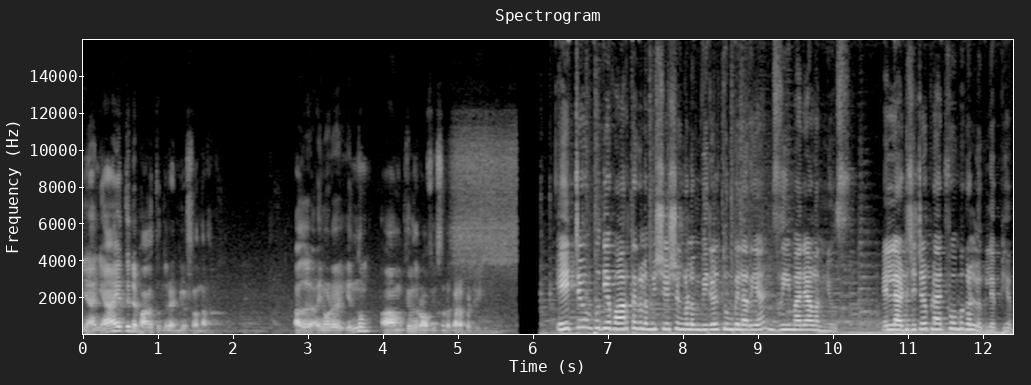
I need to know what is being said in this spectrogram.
ന്യായത്തിന്റെ ഭാഗത്തുനിന്ന് ഒരു അന്വേഷണം നടക്കും. അത് അതിനോട് എന്നും ആ മുഖ്യമന്ത്രി ഓഫീസിനോട് കടപ്പെട്ടിരിക്കും ഏറ്റവും പുതിയ വാർത്തകളും വിശേഷങ്ങളും വിരൽ തുമ്പിലറിയാൻ സി മലയാളം ന്യൂസ്. എല്ലാ ഡിജിറ്റൽ പ്ലാറ്റ്ഫോമുകളിലും ലഭ്യം.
